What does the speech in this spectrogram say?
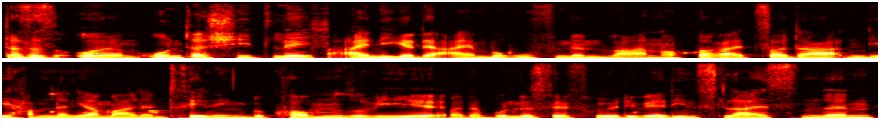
Das ist ähm, unterschiedlich. Einige der Einberufenen waren noch bereits Soldaten, die haben dann ja mal ein Training bekommen, so wie bei der Bundeswehr früher die Wehrdienstleistenden.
